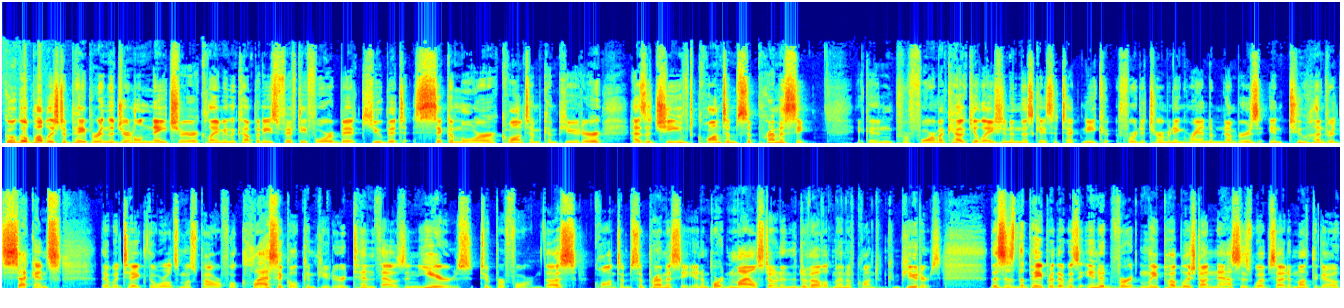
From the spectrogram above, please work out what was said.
Google published a paper in the journal Nature claiming the company's 54 bit qubit Sycamore quantum computer has achieved quantum supremacy. It can perform a calculation, in this case, a technique for determining random numbers, in 200 seconds that would take the world's most powerful classical computer 10,000 years to perform, thus, quantum supremacy, an important milestone in the development of quantum computers. This is the paper that was inadvertently published on NASA's website a month ago,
